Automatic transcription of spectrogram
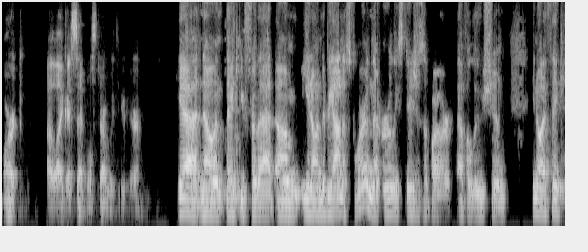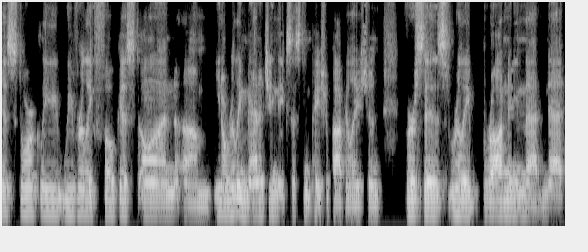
Mark, uh, like I said, we'll start with you here. Yeah, no, and thank you for that. Um, you know, and to be honest, we're in the early stages of our evolution. You know, I think historically we've really focused on, um, you know, really managing the existing patient population versus really broadening that net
